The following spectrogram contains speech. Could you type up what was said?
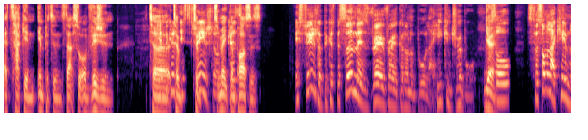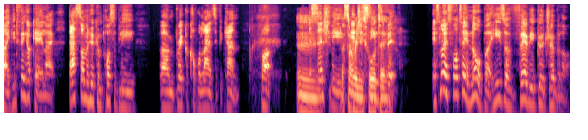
attacking impotence, that sort of vision to Yeah, to, to, to make them passes. It's strange though because Bissouma is very very good on the ball. Like he can dribble. Yeah, So for someone like him, like you'd think, okay, like that's someone who can possibly um break a couple lines if he can. But Mm, essentially, that's not really his forte. bit- It's not his forte, no, but he's a very good dribbler.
